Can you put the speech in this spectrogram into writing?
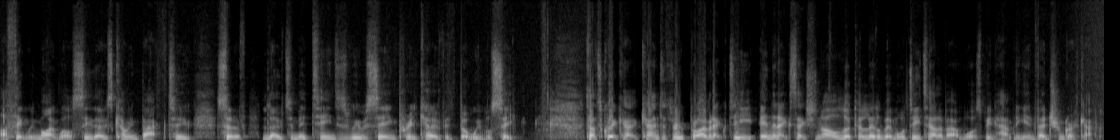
I think we might well see those coming back to sort of low to mid teens as we were seeing pre COVID, but we will see. That's a quick canter through private equity. In the next section, I'll look a little bit more detail about what's been happening in venture and growth capital.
